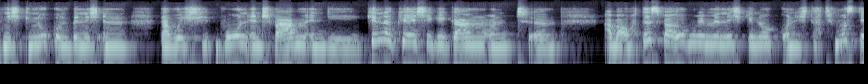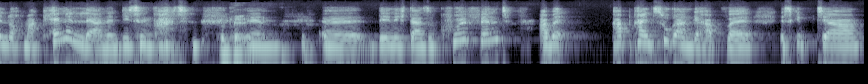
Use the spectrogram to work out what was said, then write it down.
nicht genug und bin ich in, da wo ich wohne, in Schwaben, in die Kinderkirche gegangen und ähm, aber auch das war irgendwie mir nicht genug und ich dachte, ich muss den doch mal kennenlernen, diesen Gott, okay. den, äh, den ich da so cool finde. Aber habe keinen Zugang gehabt, weil es gibt ja,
